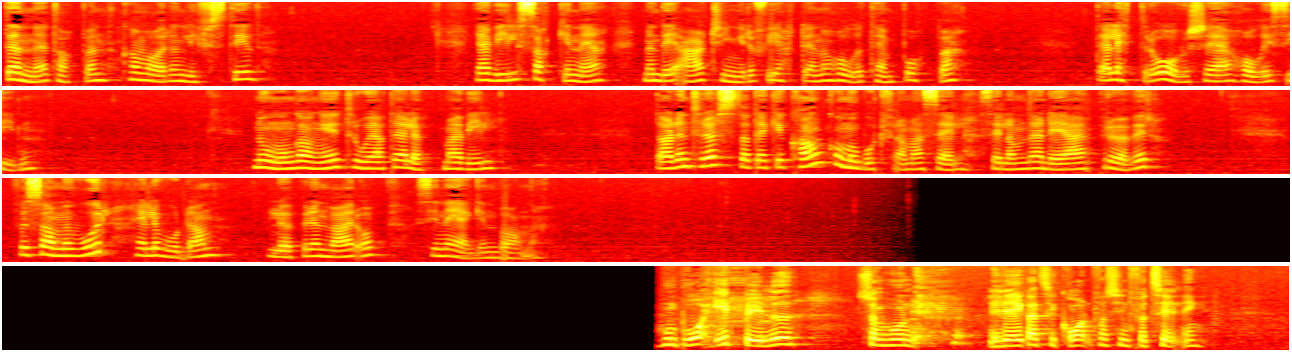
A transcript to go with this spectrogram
Denne etappen kan vare en livstid. Jeg vil sakke ned, men det er tyngre for hjertet enn å holde tempoet oppe. Det er lettere å overse hold i siden. Noen ganger tror jeg at jeg har løpt meg vill. Da er det en trøst at jeg ikke kan komme bort fra meg selv, selv om det er det jeg prøver. For samme hvor eller hvordan løper enhver opp sin egen bane. Hun bruger et billede, som hun lægger til grund for sin fortælling.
